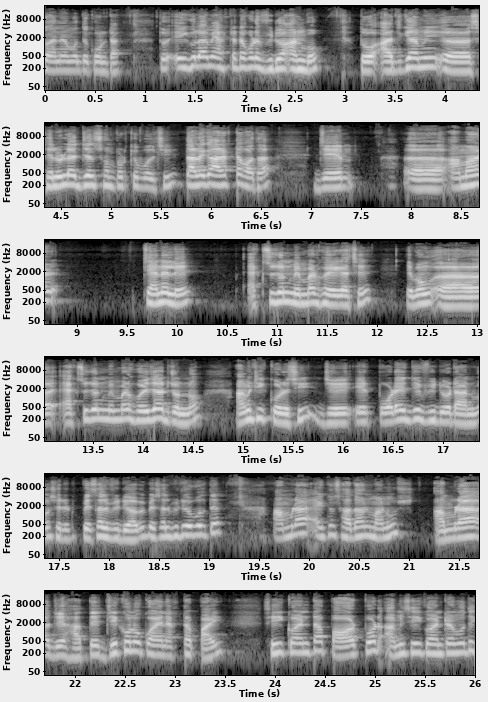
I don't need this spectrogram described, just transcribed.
কয়েনের মধ্যে কোনটা। তো এইগুলো আমি একটা একটা করে ভিডিও আনব। তো আজকে আমি সেলুলার জেল সম্পর্কে বলছি। তার আগে আরেকটা কথা যে আমার চ্যানেলে একশো জন মেম্বার হয়ে গেছে এবং একশো জন মেম্বার হয়ে যাওয়ার জন্য আমি ঠিক করেছি যে এর পরে যে ভিডিওটা আনব, সেটা একটু স্পেশাল ভিডিও হবে। স্পেশাল ভিডিও বলতে, আমরা একজন সাধারণ মানুষ, আমরা যে হাতে যে কোনো কয়েন একটা পাই, সেই কয়েনটা পাওয়ার পর আমি সেই কয়েনটার মধ্যে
